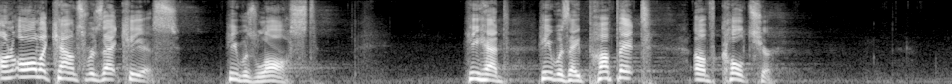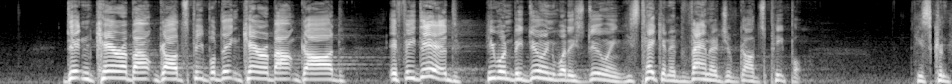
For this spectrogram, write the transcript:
on all accounts for Zacchaeus, he was lost. He had he was a puppet of culture. Didn't care about God's people, didn't care about God. If he did, he wouldn't be doing what he's doing. He's taking advantage of God's people. He's con-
